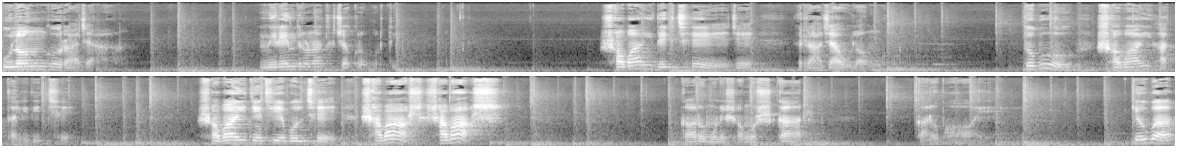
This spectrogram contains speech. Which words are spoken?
উলঙ্গ রাজা নীরেন্দ্রনাথ চক্রবর্তী। সবাই দেখছে যে রাজা উলঙ্গ। তবুও সবাই হাততালি দিচ্ছে। সবাই চেঁচিয়ে বলছে, সাবাস সাবাস! কারও মনে সংস্কার, কারও ভয়। কেউ বা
